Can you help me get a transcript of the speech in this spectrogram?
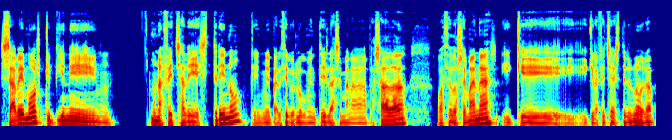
sabemos que tiene una fecha de estreno, que me parece que os lo comenté la semana pasada o hace dos semanas, y que, y que la fecha de estreno era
